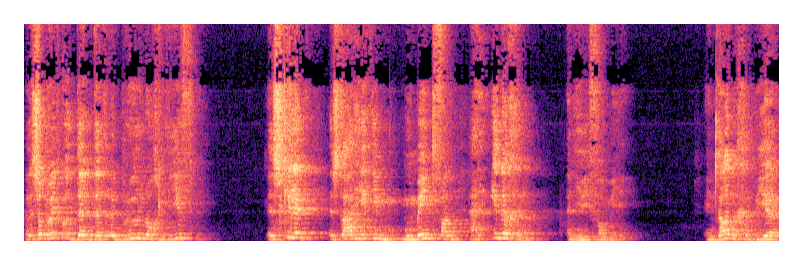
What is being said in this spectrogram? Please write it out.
Hulle sou nooit kon dink dat hulle broer nog leef nie. En skielik is daar hierdie moment van hereniging in hierdie familie. En dan gebeur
